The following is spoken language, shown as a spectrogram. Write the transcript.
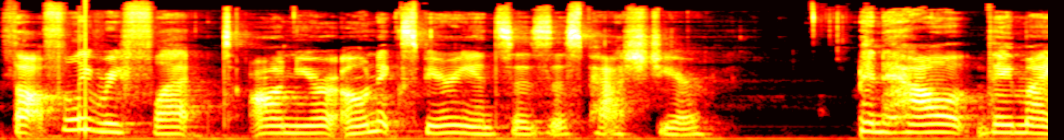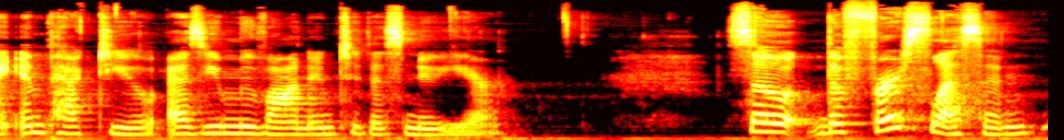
thoughtfully reflect on your own experiences this past year and how they might impact you as you move on into this new year. So, the first lesson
